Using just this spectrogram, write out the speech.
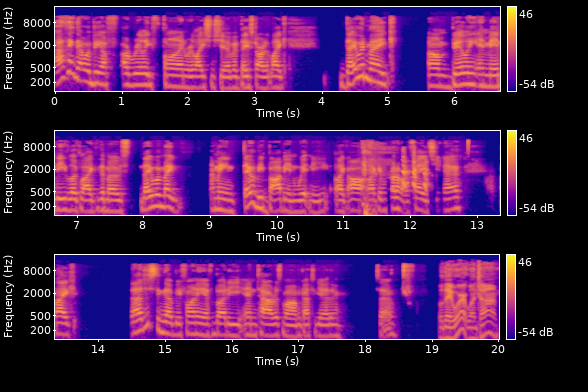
I think that would be a, f- a really fun relationship if they started like they would make um Billy and Mindy look like the most they would make I mean they would be Bobby and Whitney like all like in front of our face you know like I just think that would be funny if Buddy and Tyra's mom got together so Well, they were at one time.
